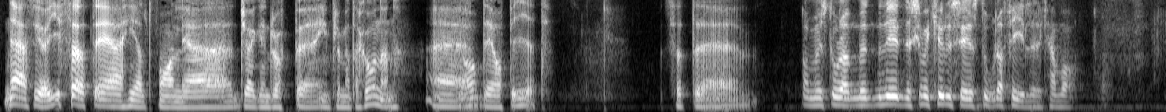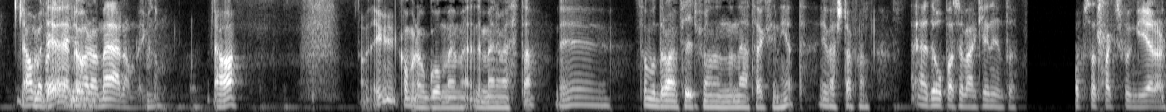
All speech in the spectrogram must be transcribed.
Nej, alltså jag gissar att det är helt vanliga drag and drop-implementationen. Eh, Ja. Det API-et. Så att, eh, Ja, men stora, men det, det ska bli kul att se hur stora filer det kan vara. ja men det är göra nog, med dem liksom. ja. ja. men Det kommer nog gå med, med, det mesta. Det som att dra en fil från en nätverksenhet i värsta fall. Nej, det hoppas jag verkligen inte. Jag hoppas att det faktiskt fungerar.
